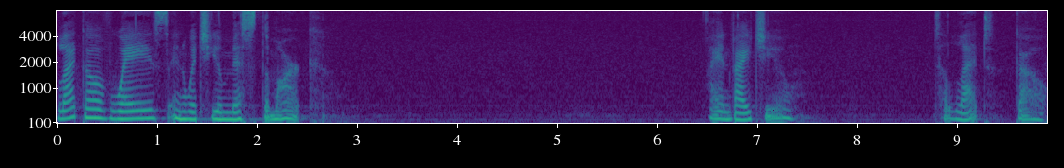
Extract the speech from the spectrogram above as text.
Let go of ways in which you missed the mark. I invite you to let go.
